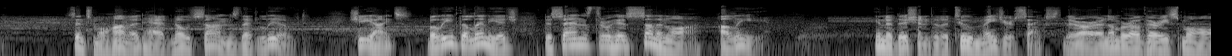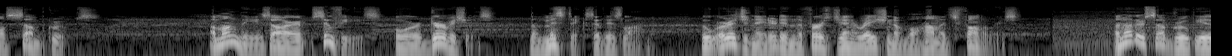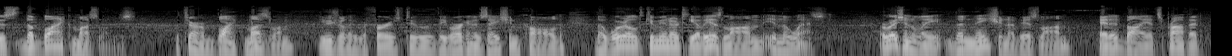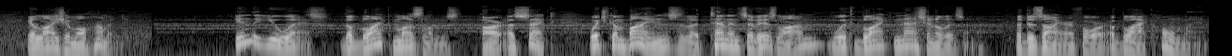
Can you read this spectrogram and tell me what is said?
since Muhammad had no sons that lived. Shiites believe the lineage descends through his son-in-law, Ali. In addition to the two major sects, there are a number of very small subgroups. Among these are Sufis, or dervishes, the mystics of Islam, who originated in the first generation of Muhammad's followers. Another subgroup is the black Muslims. The term black Muslim usually refers to the organization called the World Community of Islam in the West, originally the Nation of Islam, headed by its prophet Elijah Muhammad. In the U.S., the black Muslims are a sect which combines the tenets of Islam with black nationalism, the desire for a black homeland.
